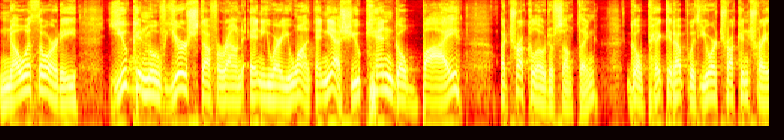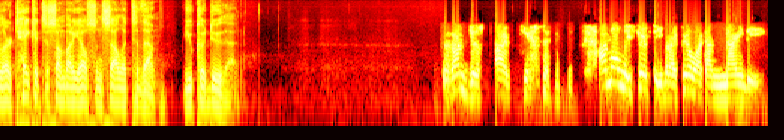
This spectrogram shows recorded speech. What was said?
no authority. You can move your stuff around anywhere you want. And yes, you can go buy a truckload of something, go pick it up with your truck and trailer, take it to somebody else and sell it to them. You could do that. because I'm just I I'm only fifty, but I feel like I'm ninety.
